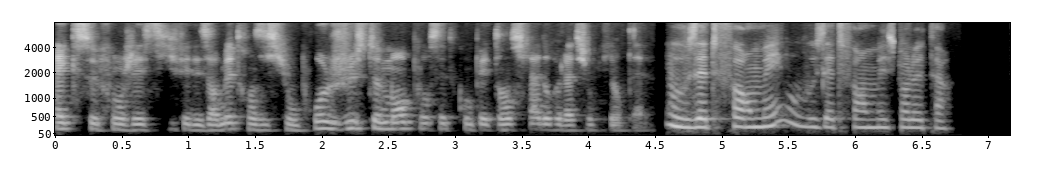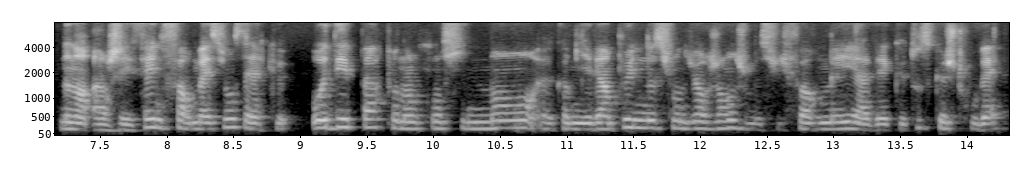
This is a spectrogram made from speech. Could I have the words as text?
ex-Fongestif et désormais Transition Pro, justement pour cette compétence-là de relation clientèle. Vous êtes formé ou vous êtes formé sur le tas? Non, non, alors j'ai fait une formation, c'est-à-dire qu'au départ, pendant le confinement, euh, comme il y avait un peu une notion d'urgence, je me suis formée avec tout ce que je trouvais.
